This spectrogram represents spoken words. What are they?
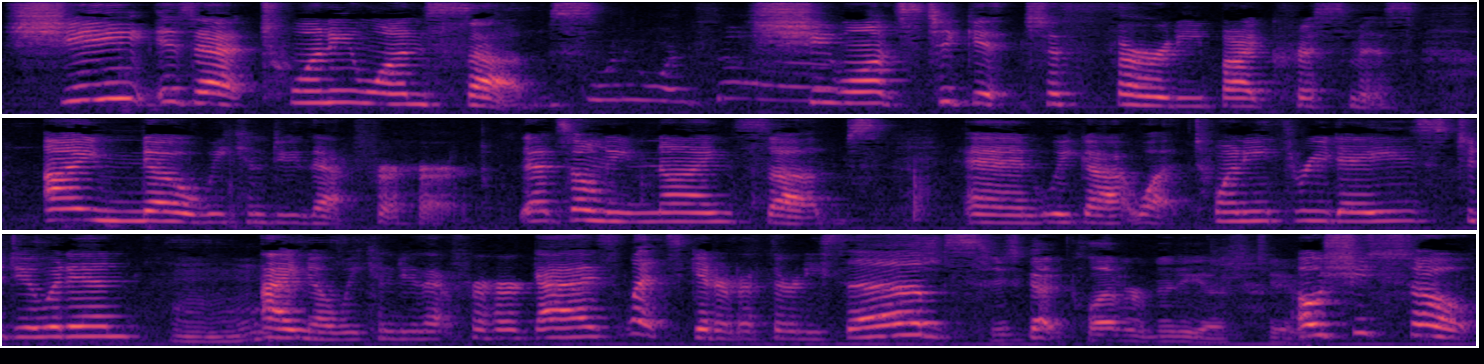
She is at 21 subs. 21 subs. She wants to get to 30 by Christmas. I know we can do that for her. That's only nine subs. And we got, what, 23 days to do it in? Mm-hmm. I know we can do that for her, guys. Let's get her to 30 subs. She's got clever videos too. Oh, she's so,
